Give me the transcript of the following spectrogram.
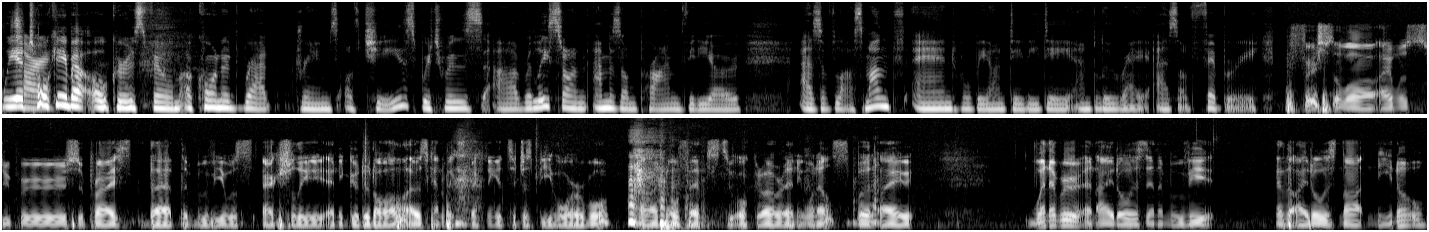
we are Sorry. talking about Okura's film A Cornered Rat Dreams of Cheese, which was uh, released on Amazon Prime Video as of last month and will be on DVD and Blu-ray as of February. First of all, I was super surprised that the movie was actually any good at all. I was kind of expecting it to just be horrible. Uh, no offense to Okura or anyone else, but I, whenever an idol is in a movie, and the idol is not Nino,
